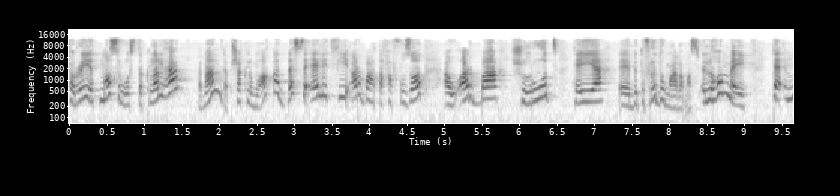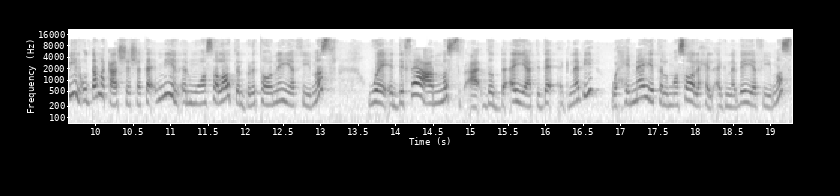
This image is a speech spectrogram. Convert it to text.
بحرية مصر واستقلالها تمام ده بشكل مؤقت بس قالت في أربع تحفظات أو أربع شروط هي آه بتفرضهم على مصر اللي هم إيه؟ تأمين قدامك على الشاشة تأمين المواصلات البريطانية في مصر والدفاع عن مصر ضد أي اعتداء أجنبي وحماية المصالح الأجنبية في مصر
